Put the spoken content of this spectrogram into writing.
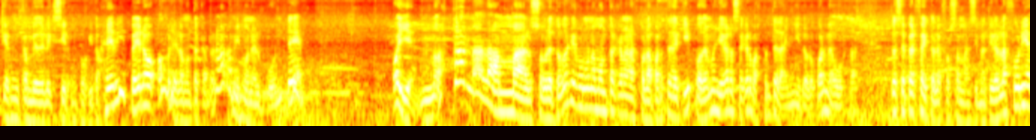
que es un cambio de elixir un poquito heavy, pero hombre, la montacarrera ahora mismo en el punte. Oye, no está nada mal, sobre todo que con una montacarreras por la parte de aquí podemos llegar a sacar bastante dañito, lo cual me gusta. Entonces, perfecto, le forzamos encima tirar la furia.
